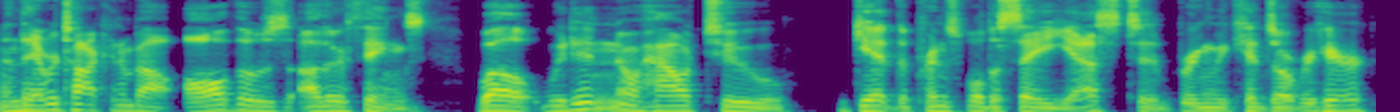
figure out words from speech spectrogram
and they were talking about all those other things well, we didn't know how to get the principal to say yes to bring the kids over here.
